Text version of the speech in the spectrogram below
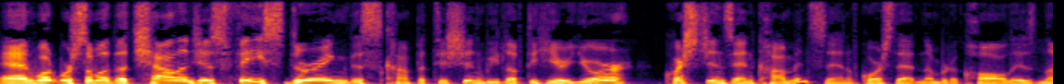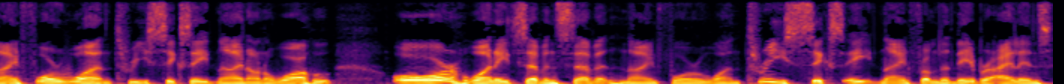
And what were some of the challenges faced during this competition? We'd love to hear your questions and comments. And of course, that number to call is 941 3689 on Oahu or 1 941 3689 from the neighbor islands.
